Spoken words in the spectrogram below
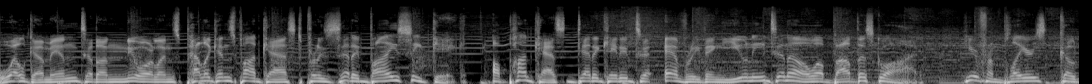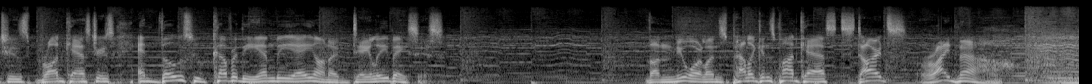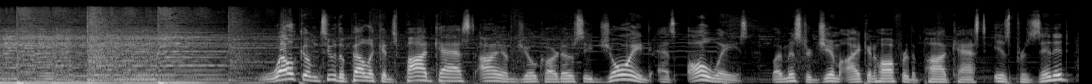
Welcome into the New Orleans Pelicans podcast presented by SeatGeek, a podcast dedicated to everything you need to know about the squad. Hear from players, coaches, broadcasters, and those who cover the NBA on a daily basis. The New Orleans Pelicans podcast starts right now. Welcome to the Pelicans podcast. I am Joe Cardosi, joined as always by Mr. Jim Eichenhofer. The podcast is presented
